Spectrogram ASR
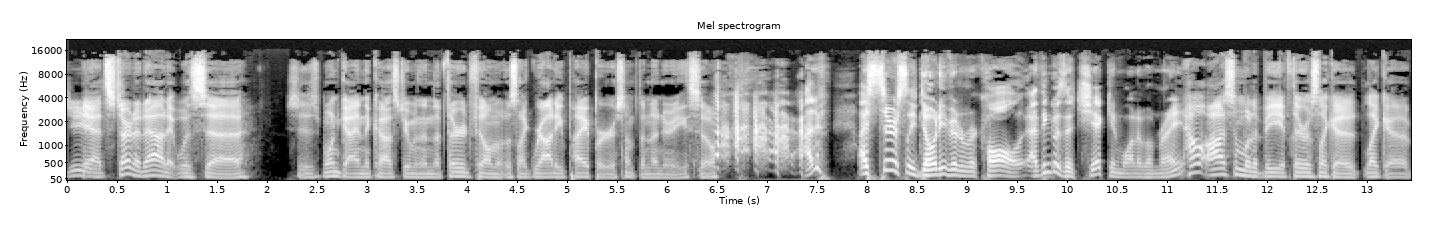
Jeez. Yeah, it started out, it was, uh, there's one guy in the costume, and then the third film, it was like Roddy Piper or something underneath. So, I, don't- I seriously don't even recall. I think it was a chick in one of them, right? how awesome would it be if there was like a, like a,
